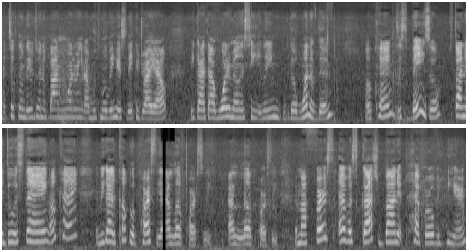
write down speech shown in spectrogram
I took them, they were doing the bottom watering and I moved them over here so they could dry out. We got that watermelon seedling, the one of them. Okay, this basil starting to do its thing. Okay, and we got a couple of parsley. I love parsley. I love parsley. And my first ever Scotch bonnet pepper over here.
